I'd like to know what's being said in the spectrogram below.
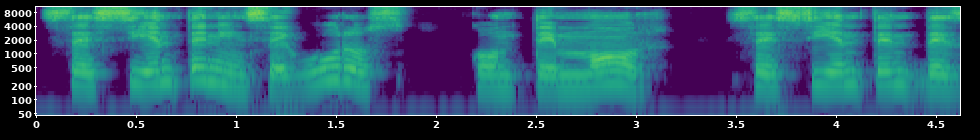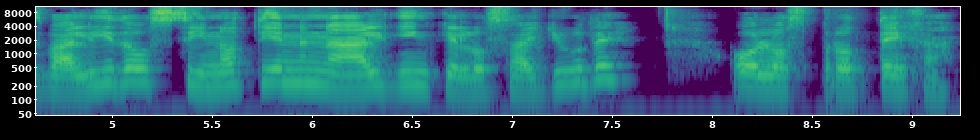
Se sienten inseguros, con temor, se sienten desvalidos si no tienen a alguien que los ayude o los proteja.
